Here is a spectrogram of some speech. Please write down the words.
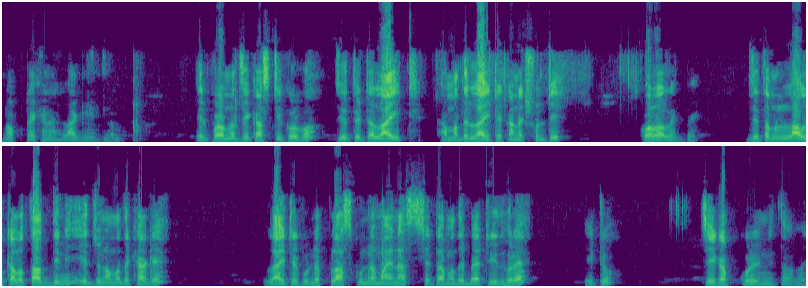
নবটা এখানে লাগিয়ে দিলাম। এরপর আমরা যে কাজটি করব, যেহেতু এটা লাইট আমাদের লাইটের কানেকশনটি করা লাগবে। যেহেতু আমরা লাল কালো তার দিনই এর জন্য আমাদেরকে আগে লাইটের কোনটা প্লাস কোনটা মাইনাস সেটা আমাদের ব্যাটারি ধরে একটু চেক আপ করে নিতে হবে।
